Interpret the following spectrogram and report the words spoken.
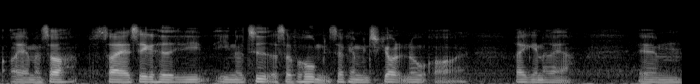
og jamen så, så er jeg i sikkerhed i, i noget tid, og så forhåbentlig så kan min skjold nå at regenerere. Øhm,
